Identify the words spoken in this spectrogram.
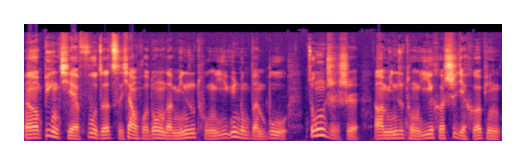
嗯，并且负责此项活动的民族统一运动本部宗旨是啊民族统一和世界和平，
